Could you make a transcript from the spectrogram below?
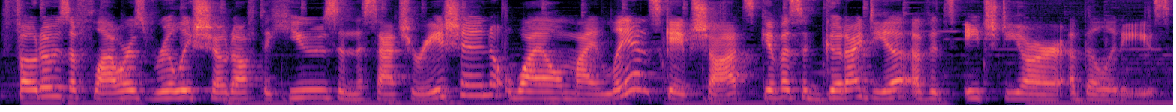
Photos of flowers really showed off the hues and the saturation, while my landscape shots give us a good idea of its HDR abilities.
